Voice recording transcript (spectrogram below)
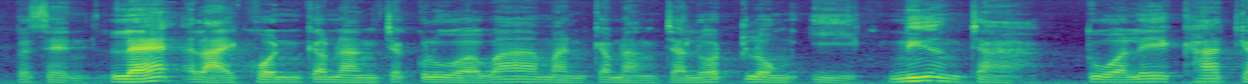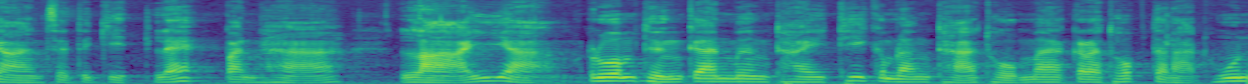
21%และหลายคนกำลังจะกลัวว่ามันกำลังจะลดลงอีก เนื่องจากตัวเลขคาดการณ์เศรษฐกิจและปัญหาหลายอย่างรวมถึงการเมืองไทยที่กำลังถาโถมมากระทบตลาดหุ้น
